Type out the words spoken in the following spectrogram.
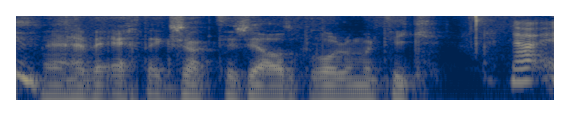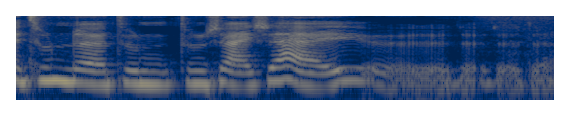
we hebben echt exact dezelfde problematiek. Nou, en toen, uh, toen, toen zei zij, uh, de, de, de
